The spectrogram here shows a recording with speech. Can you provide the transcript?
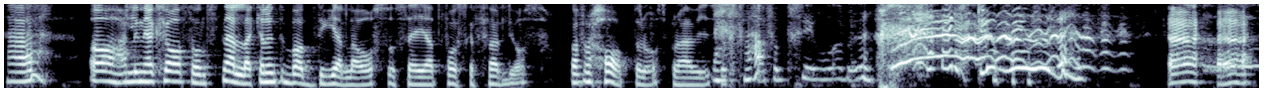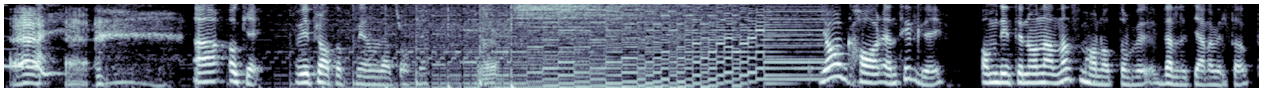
Ja. Åh, Linnea Claesson, snälla kan du inte bara dela oss och säga att folk ska följa oss? Varför hatar du oss på det här viset? Varför tror du? Ja, okej. Vi pratar inte mer om det här tråkiga. Jag har en till grej. Om det inte är någon annan som har något de väldigt gärna vill ta upp.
